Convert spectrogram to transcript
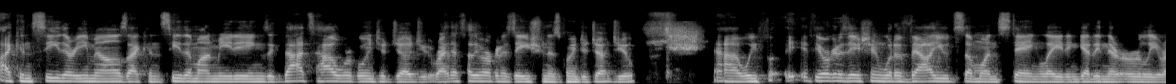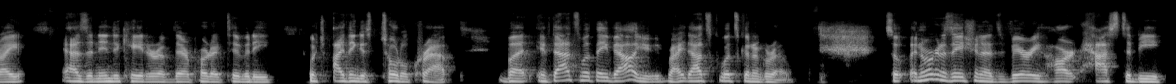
i can see their emails i can see them on meetings like that's how we're going to judge you right? That's how the organization is going to judge you. Uh, we if the organization would have valued someone staying late and getting there early right as an indicator of their productivity which i think is total crap. But if that's what they valued right that's what's going to grow. So an organization at its very heart has to be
